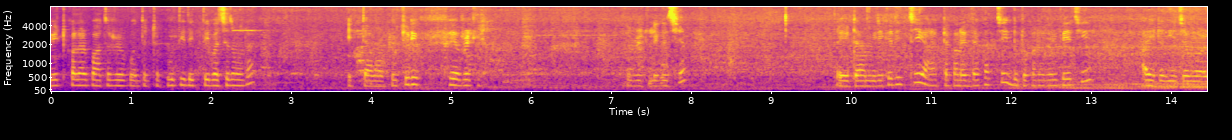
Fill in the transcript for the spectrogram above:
রেড কালার পাথরের মধ্যে একটা পুঁতি দেখতেই পাচ্ছ তোমরা। এটা আমার প্রচুরই ফেভারিট ফেভারিট লেগেছে। এটা আমি রেখে দিচ্ছি আর একটা কানের দেখাচ্ছি, দুটো কানের আমি পেয়েছি। আর এটা দিয়েছে আমার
